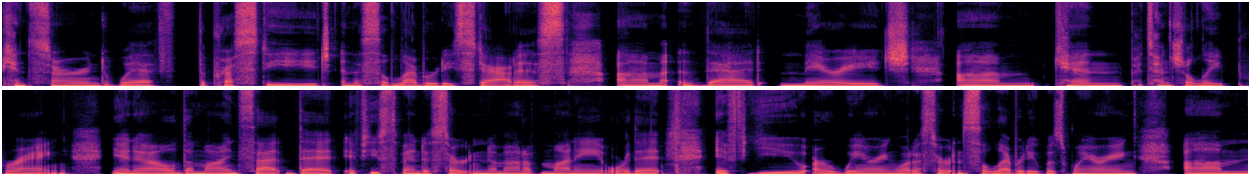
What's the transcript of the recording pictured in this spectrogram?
concerned with the prestige and the celebrity status um, that marriage um, can potentially bring. You know, the mindset that if you spend a certain amount of money, or that if you are wearing what a certain celebrity was wearing, um,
